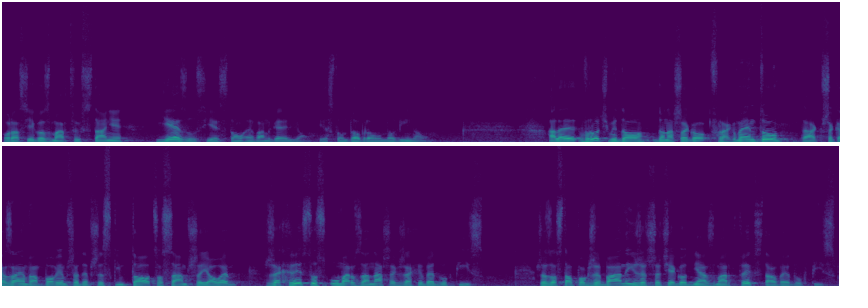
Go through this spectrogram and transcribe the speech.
oraz Jego zmartwychwstanie. Jezus jest tą Ewangelią, jest tą dobrą nowiną. Ale wróćmy do, do naszego fragmentu. Tak? Przekazałem Wam bowiem przede wszystkim to, co sam przejąłem, że Chrystus umarł za nasze grzechy według Pism, że został pogrzebany i że trzeciego dnia zmartwychwstał według Pism.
